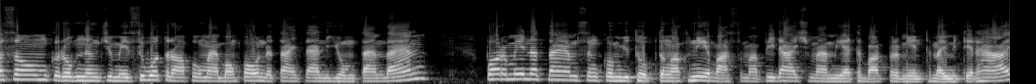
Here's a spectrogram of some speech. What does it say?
បាទសូមគោរពនឹងជំរាបសួរទៅដល់ពុកម៉ែបងប្អូនដែលតែងតែនិយមតាមដានព័ត៌មាននៅតាមសង្គម YouTube ទាំងអស់គ្នាបាទសមាពីដៃឆ្មាមីអត្ថបទព័ត៌មានថ្មីមួយទៀតហើយ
